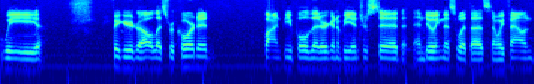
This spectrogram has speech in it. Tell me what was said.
we figured, oh, let's record it, find people that are going to be interested in doing this with us. And we found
